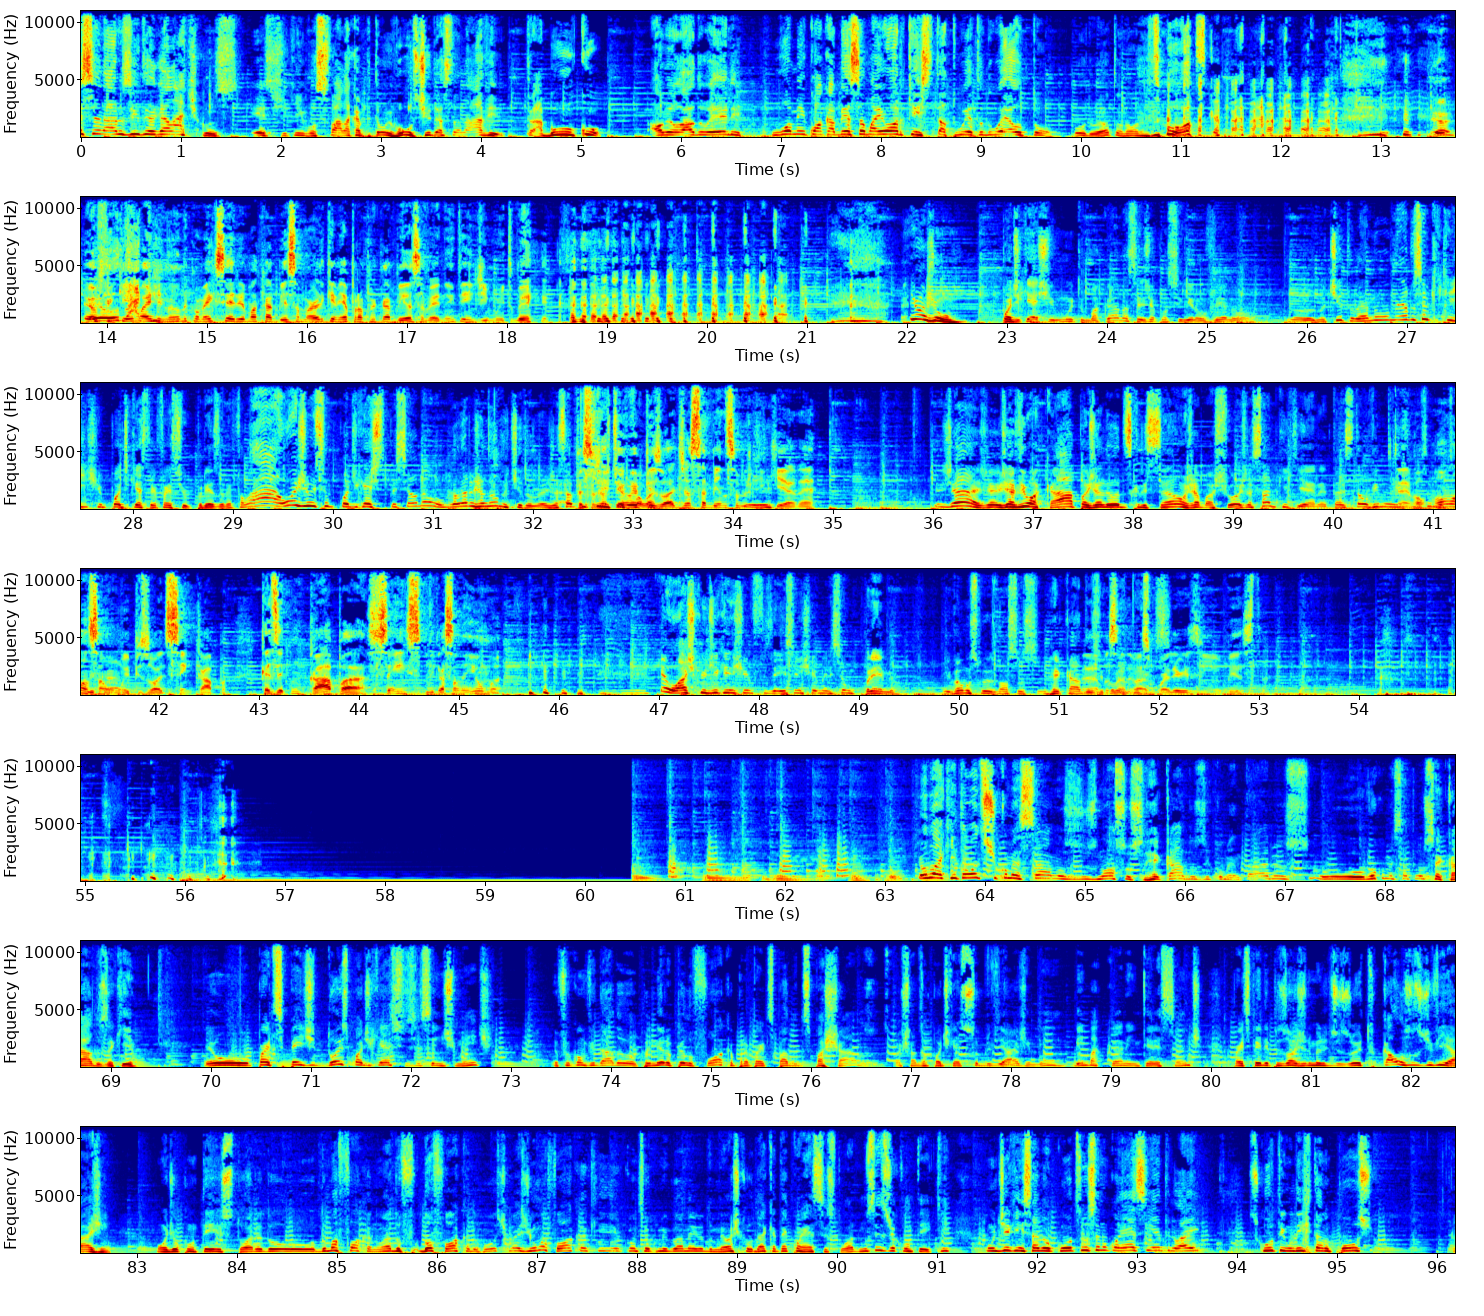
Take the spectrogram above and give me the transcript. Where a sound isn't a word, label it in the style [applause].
Mercenários Intergalácticos. Este quem vos fala, capitão e host dessa nave, Trabuco. Ao meu lado ele, o homem com a cabeça maior que a estatueta do Elton. Ou do Elton não, né? do Oscar. eu, eu, Eu fiquei daqui. imaginando como é que seria uma cabeça maior do que a minha própria cabeça, velho. Não entendi muito bem. E hoje um podcast muito bacana, vocês já conseguiram ver no, no, no título, né? Não- eu não sei o que, que a gente, podcaster faz surpresa, né? Falar, ah, hoje vai ser um podcast especial. Não, a galera já leu no título, né? já A sabe o que, que pessoa a já tem o episódio já sabendo sobre o que, que é, né? Já, já, já viu a capa, já leu a descrição, já baixou, já sabe o que, que é, né? Então, você tá ouvindo... É, vamos, vamos lançar explicar. um episódio sem capa. Quer dizer, com capa, sem explicação nenhuma. [laughs] Eu acho que o dia que a gente fizer isso, a gente vai merecer um prêmio. E vamos pros nossos recados É, e você deu um comentários. spoilerzinho, besta. [laughs] Eu, Like, então antes de começarmos os nossos recados e comentários, o- vou começar pelos recados aqui. Eu participei de dois podcasts recentemente. Eu fui convidado primeiro pelo Foca para participar do Despachados. O Despachados é um podcast sobre viagem, bem, bem bacana e interessante. Participei do episódio número 18, Causos de Viagem, onde eu contei a história do, de uma foca, não é do, do Foca, do host, mas de uma foca que aconteceu comigo lá na Ilha do Mel. Acho que o Dak até conhece essa história. Não sei se já contei aqui. Um dia, quem sabe, eu conto. Se você não conhece, entre lá e escutem. O link tá no post.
